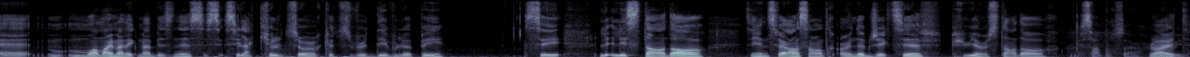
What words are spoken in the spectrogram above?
euh, Moi-même, avec ma business, c'est la culture que tu veux développer. C'est les, les standards. Tu sais, Il y a une différence entre un objectif puis un standard. 100%. Ben Right? oui.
